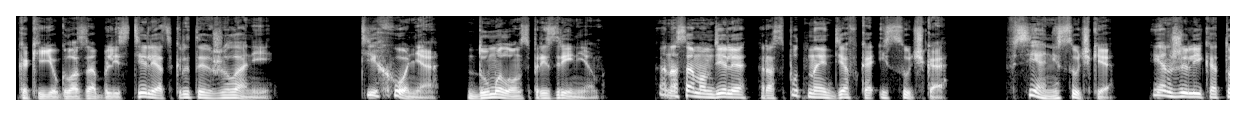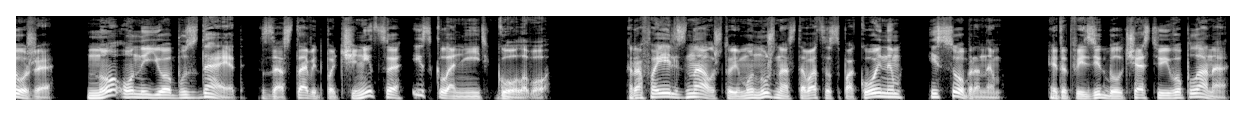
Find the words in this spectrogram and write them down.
как ее глаза блестели от скрытых желаний. «Тихоня», — думал он с презрением. А на самом деле распутная девка и сучка. Все они сучки. И Анжелика тоже. Но он ее обуздает, заставит подчиниться и склонить голову. Рафаэль знал, что ему нужно оставаться спокойным и собранным. Этот визит был частью его плана,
